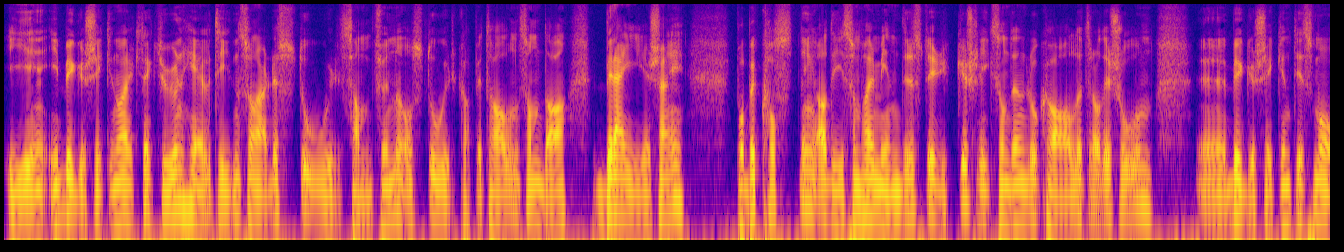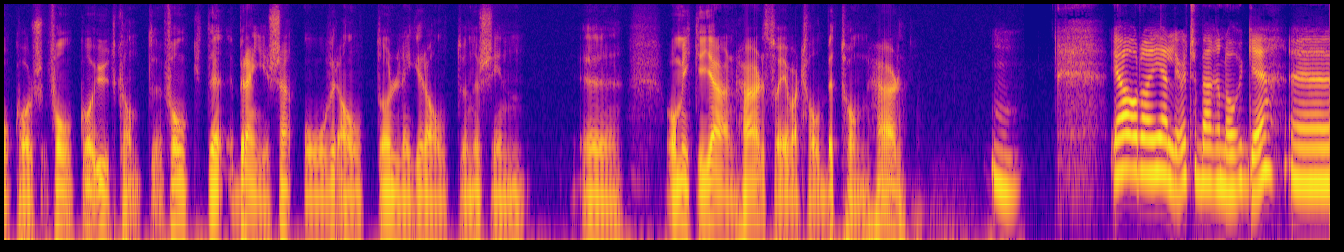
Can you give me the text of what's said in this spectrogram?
i, i byggeskikken og arkitekturen. Hele tiden så er det storsamfunnet og storkapitalen som da breier seg på bekostning av de som har mindre styrke, slik som den lokale tradisjon, eh, byggeskikken til småkårsfolk og utkantfolk. Det breier seg overalt og legger alt under sin eh, Om ikke jernhæl, så i hvert fall betonghæl. Mm. Ja, og det gjelder jo ikke bare Norge. Eh,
